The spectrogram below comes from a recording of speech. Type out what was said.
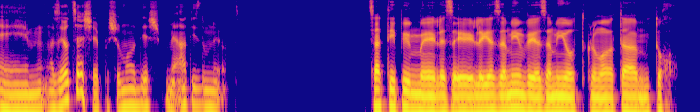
אמ, אז זה יוצא שפשוט מאוד יש מעט הזדמנויות. קצת טיפים אה, לזה ליזמים ויזמיות כלומר אתה מתוך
